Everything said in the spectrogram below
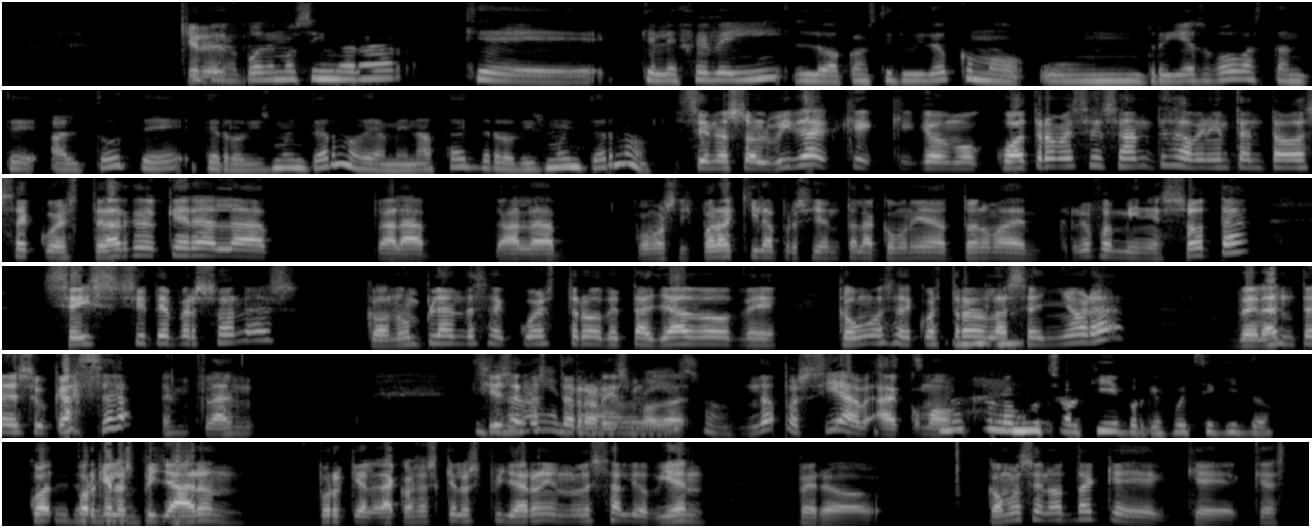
no podemos ignorar que, que, el FBI lo ha constituido como un riesgo bastante alto de terrorismo interno, de amenaza de terrorismo interno. Se nos olvida que, que como cuatro meses antes habían intentado secuestrar, creo que era la, a la, a la como si fuera aquí la presidenta de la comunidad autónoma de, creo que fue Minnesota, seis, siete personas con un plan de secuestro detallado de cómo secuestrar a la señora delante de su casa, en plan... Si eso no es terrorismo. No, pues sí, como... No solo mucho aquí porque fue chiquito. Porque los pillaron. Porque la cosa es que los pillaron y no les salió bien. Pero, ¿cómo se nota que, que, es...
